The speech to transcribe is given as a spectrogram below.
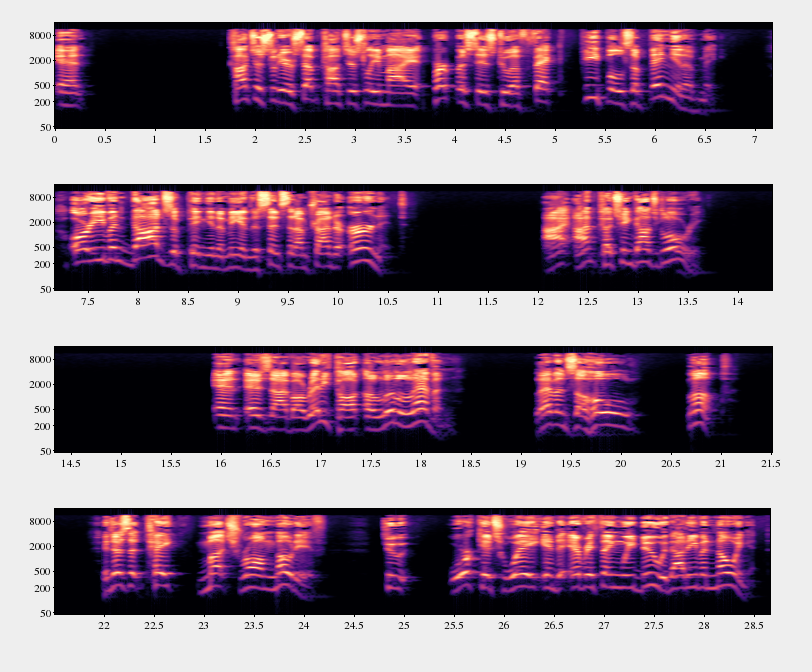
and consciously or subconsciously, my purpose is to affect people's opinion of me or even God's opinion of me in the sense that I'm trying to earn it. I, I'm touching God's glory. And as I've already taught, a little leaven leavens the whole lump. It doesn't take much wrong motive to work its way into everything we do without even knowing it.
